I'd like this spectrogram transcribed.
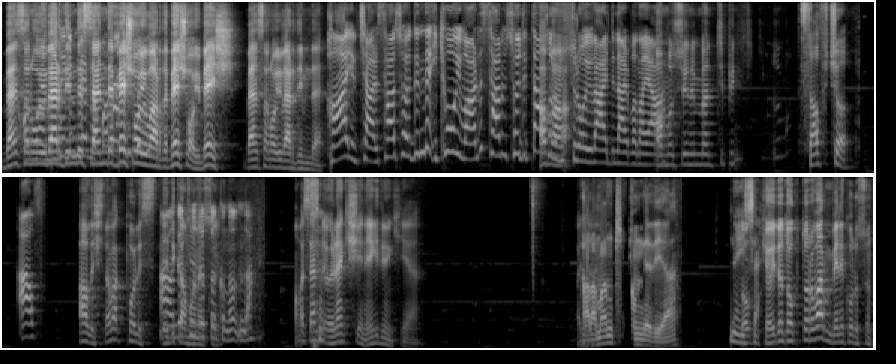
Ben sana Allah'ım oy verdiğimde de sende baba. 5 oy vardı. 5 oy 5. Ben sana oy verdiğimde. Hayır Çağrı sen söylediğinde iki oy vardı. Sen söyledikten sonra Ama- bir sürü oy verdiler bana ya. Ama senin ben tipin... Safço. Al. Al işte bak polis. Al Dedik amına götünüze koyayım. sokun onu da. Ama sen de ölen kişiye niye gidiyorsun ki ya? Karamanı tuttum dedi ya. Neyse. Dok- köyde doktor var mı beni korusun?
